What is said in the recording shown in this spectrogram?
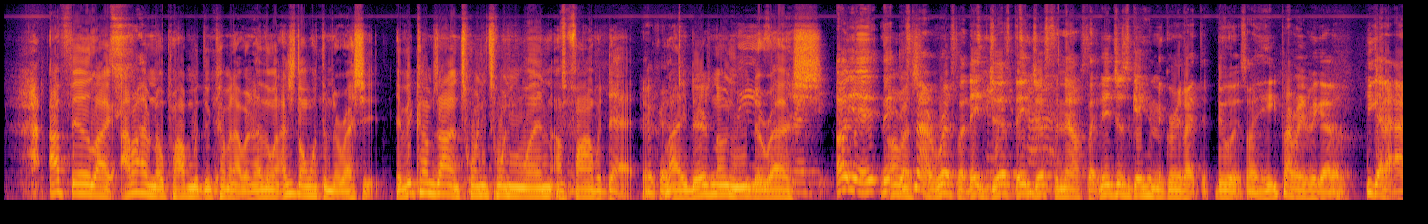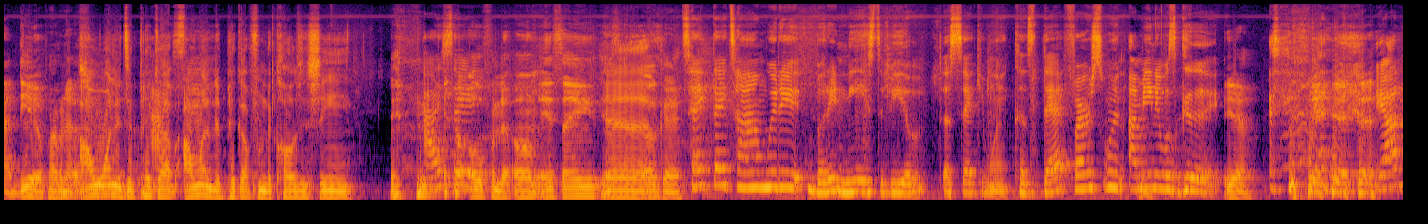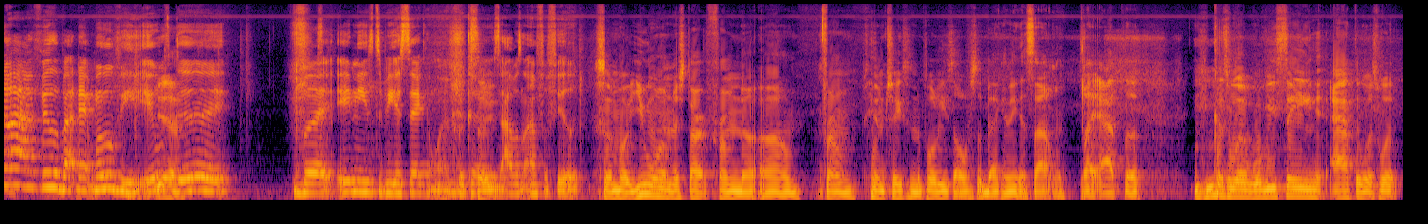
I feel like I don't have no problem with them coming out with another one. I just don't want them to rush it. If it comes out in 2021, I'm fine with that. Okay. Like, there's no need to rush. Oh yeah, it, All it's right. not rushed. Like they just they just announced like they just gave him the green light to do it. So he probably even got a he got an idea. Probably not. A I wanted to pick up. I wanted to pick up from the closing scene. I say oh from the um insane. Yeah. Okay. take their time with it, but it needs to be a, a second one because that first one, I mean, it was good. Yeah. Y'all know how I feel about that movie. It was Yeah. good, but it needs to be a second one because So- I was unfulfilled. So Mo, you want him to start from the um from him chasing the police officer back in the asylum, like after, because what what we seen after was what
